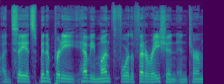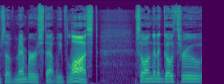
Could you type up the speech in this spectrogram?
I'd say it's been a pretty heavy month for the Federation in terms of members that we've lost. So I'm going to go through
